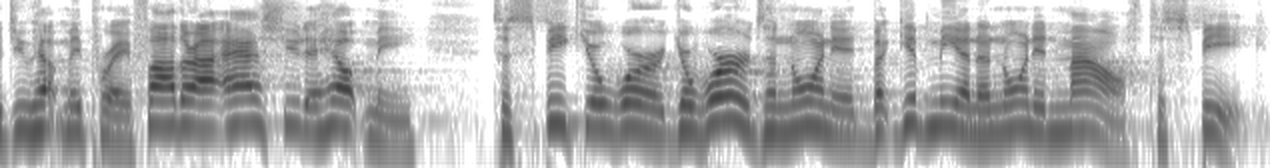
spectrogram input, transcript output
Would you help me pray? Father, I ask you to help me to speak your word. Your word's anointed, but give me an anointed mouth to speak.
